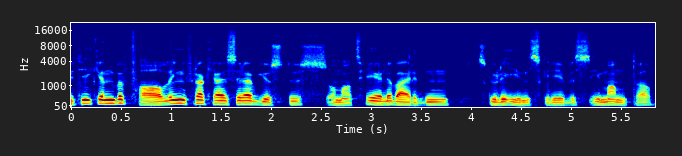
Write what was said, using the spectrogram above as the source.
utgikk en befaling fra keiser Augustus om at hele verden skulle innskrives i manntall.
